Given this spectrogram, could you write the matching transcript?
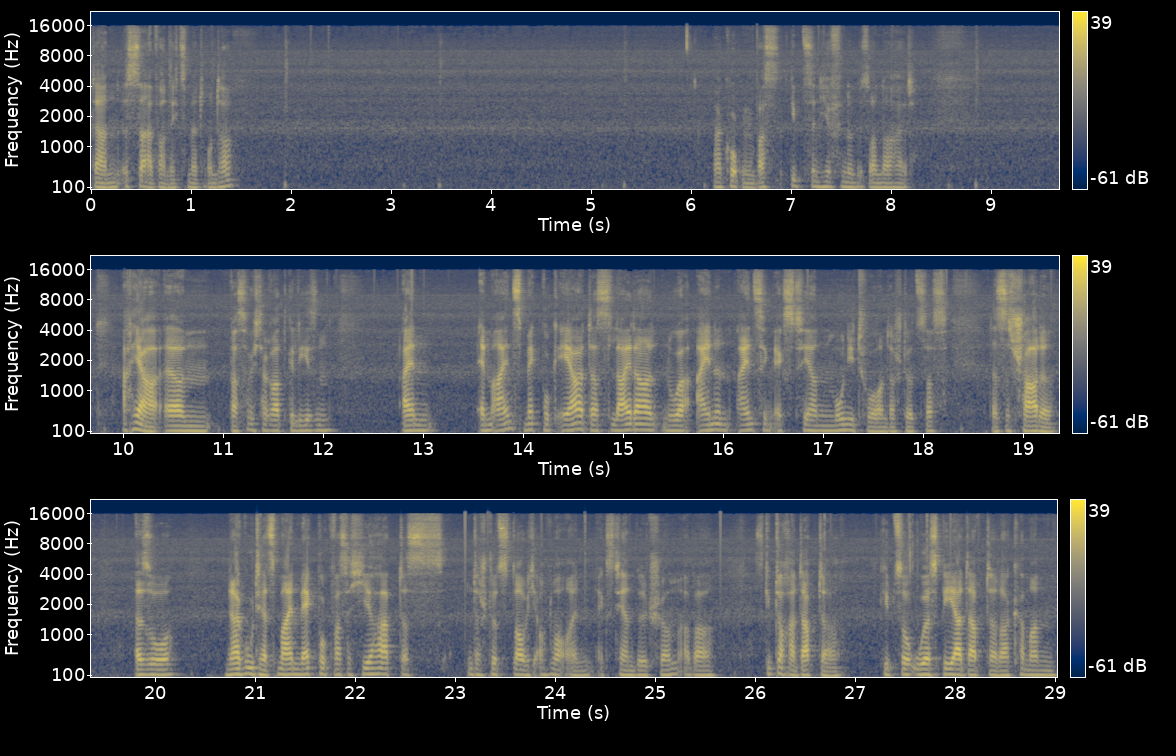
dann ist da einfach nichts mehr drunter. Mal gucken, was gibt es denn hier für eine Besonderheit? Ach ja, ähm, was habe ich da gerade gelesen? Ein M1 MacBook Air, das leider nur einen einzigen externen Monitor unterstützt. Das, das ist schade. Also, na gut, jetzt mein MacBook, was ich hier habe, das unterstützt, glaube ich, auch nur einen externen Bildschirm, aber es gibt auch Adapter. Es gibt so USB-Adapter, da kann man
